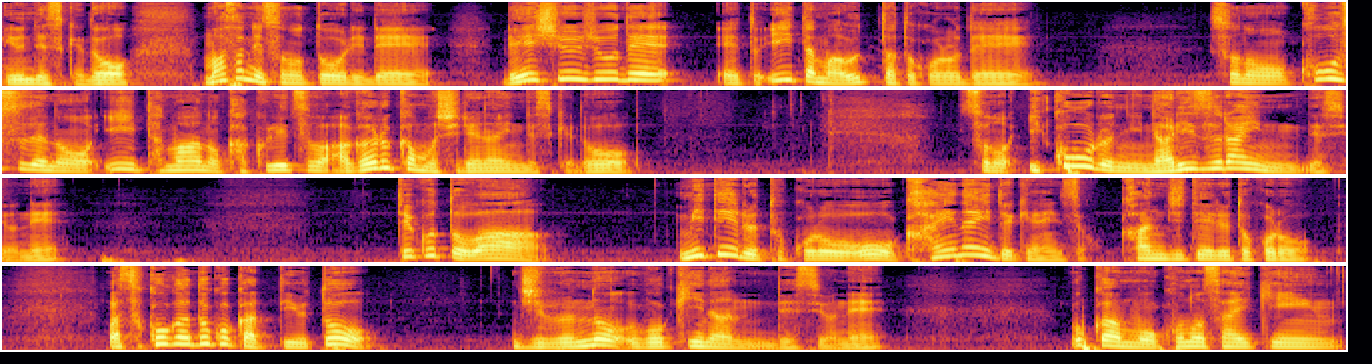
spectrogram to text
言うんですけど、まさにその通りで、練習場で、えっと、いい球を打ったところで、そのコースでのいい球の確率は上がるかもしれないんですけど、そのイコールになりづらいんですよね。っていうことは、見ているところを変えないといけないんですよ。感じているところを。まあ、そこがどこかっていうと、自分の動きなんですよね。僕はもうこの最近、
